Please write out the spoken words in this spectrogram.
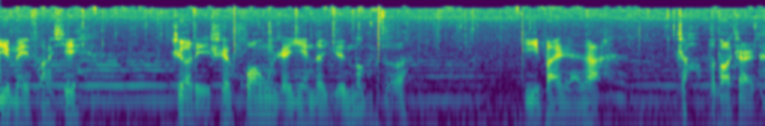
玉妹放心，这里是荒无人烟的云梦泽，一般人啊找不到这儿的。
